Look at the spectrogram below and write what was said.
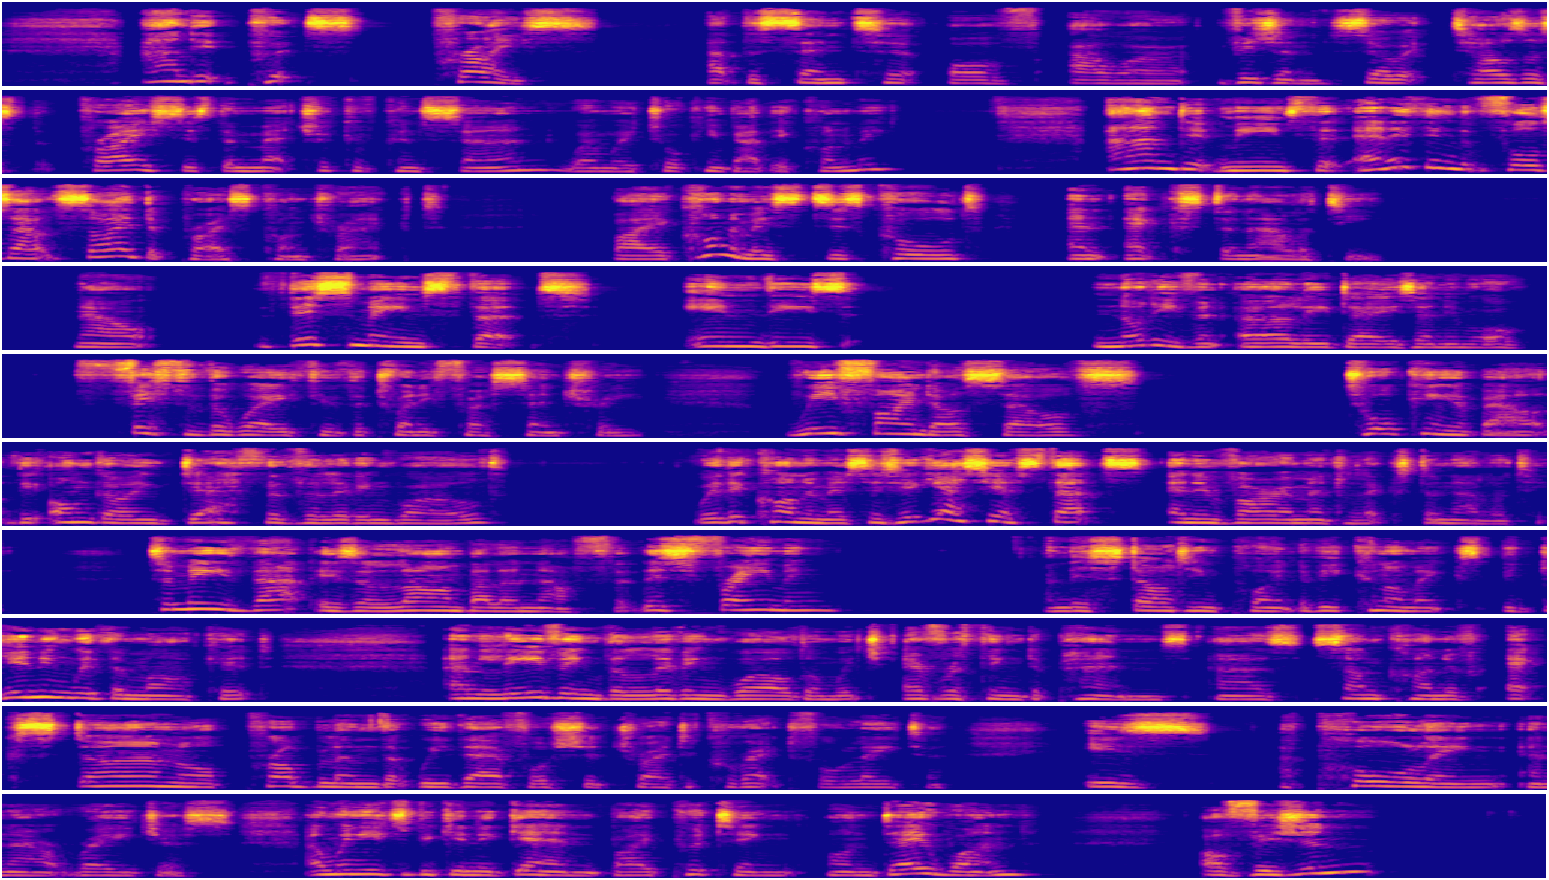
And it puts price at the center of our vision. So it tells us that price is the metric of concern when we're talking about the economy. And it means that anything that falls outside the price contract by economists is called an externality. Now, this means that in these not even early days anymore, fifth of the way through the 21st century, we find ourselves talking about the ongoing death of the living world with economists who say, yes, yes, that's an environmental externality. To me, that is alarm bell enough that this framing and this starting point of economics, beginning with the market and leaving the living world on which everything depends as some kind of external problem that we therefore should try to correct for later, is appalling and outrageous. And we need to begin again by putting on day one our vision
